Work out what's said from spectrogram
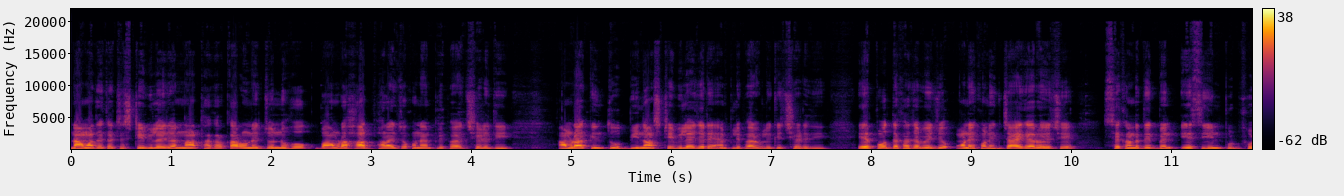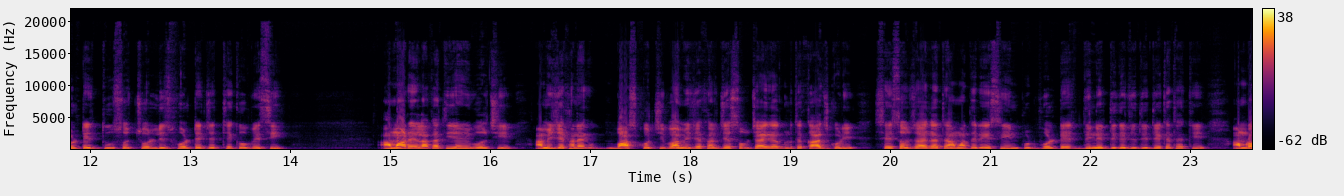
না, আমাদের কাছে স্টেবিলাইজার না থাকার কারণের জন্য হোক বা আমরা হাত ভাড়ায় যখন অ্যাম্প্লিফায়ার ছেড়ে দিই আমরা কিন্তু বিনা স্টেবিলাইজারে অ্যাম্প্লিফায়ারগুলিকে ছেড়ে দিই। এরপর দেখা যাবে যে অনেক অনেক জায়গা রয়েছে, সেখানে দেখবেন এসি ইনপুট ভোল্টেজ দুশো চল্লিশ ভোল্টেজের থেকেও বেশি। আমার এলাকাতেই আমি বলছি, আমি যেখানে বাস করছি বা আমি যেখানে যেসব জায়গাগুলোতে কাজ করি সেই সব জায়গাতে আমাদের এসি ইনপুট ভোল্টেজ দিনের দিকে যদি দেখে থাকি, আমরা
